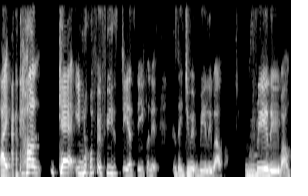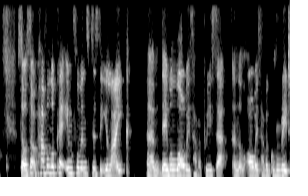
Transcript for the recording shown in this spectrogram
Like I can't get enough of these DSD clinics because they do it really well really well. So sort of have a look at influencers that you like. Um, they will always have a preset and they'll always have a grid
